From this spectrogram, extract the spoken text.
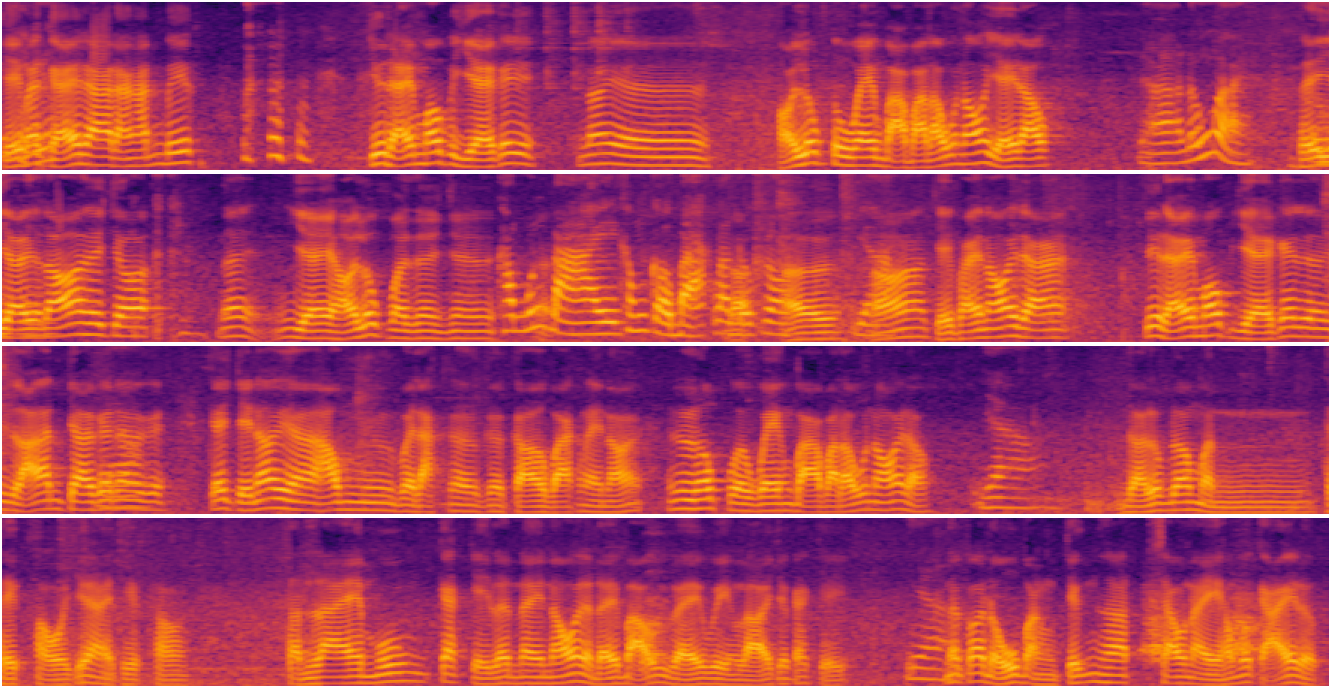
chị Cái phải kể ra đàn anh biết chứ để mốt bây về cái nói ờ, hỏi lúc tôi quen bà bà đâu có nói vậy đâu dạ đúng rồi thì Ừ. giờ đó thế cho nói, về hỏi lúc mà ờ, không đánh bài không cờ bạc là đó, được rồi ừ Dạ. đó chị phải nói ra chứ để mốt về cái lỡ anh chơi cái Dạ. nó cái chị nói ờ, ông về đặt ờ, cờ- bạc này nọ lúc quen bà bà đâu có nói đâu. Dạ. Rồi lúc đó mình thiệt thòi chứ ai thiệt thòi. Thành ra em muốn các chị lên đây nói là để bảo vệ quyền lợi cho các chị. Dạ. nó có đủ bằng chứng hết sau này không có cãi được.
